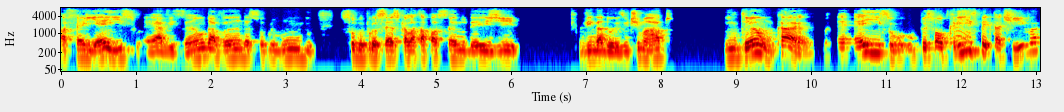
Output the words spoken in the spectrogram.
A série é isso, é a visão da Wanda sobre o mundo, sobre o processo que ela está passando desde Vingadores Ultimato. Então, cara, é, é isso. O pessoal cria expectativa,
